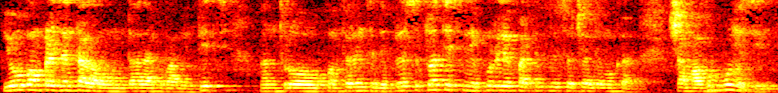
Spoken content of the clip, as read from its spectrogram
Eu v-am prezentat la un moment dat, dacă vă amintiți, într-o conferință de presă, toate sinecurile Partidului Social Democrat. Și am avut bunul simț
